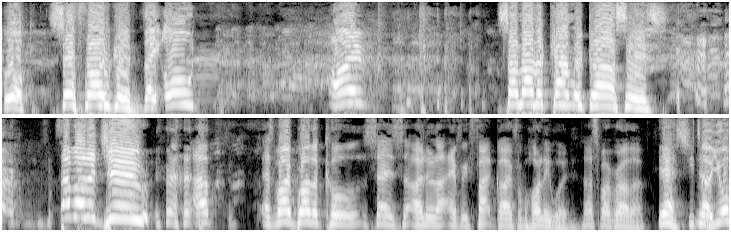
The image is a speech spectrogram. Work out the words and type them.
Look, Seth Rogen, they all. I'm some other cunt with glasses. some other Jew. uh, as my brother call says, I look like every fat guy from Hollywood. That's my brother. yes, you do. No, your,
